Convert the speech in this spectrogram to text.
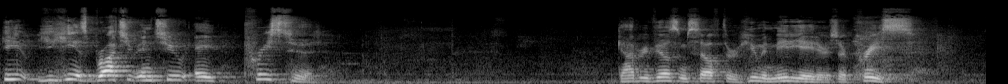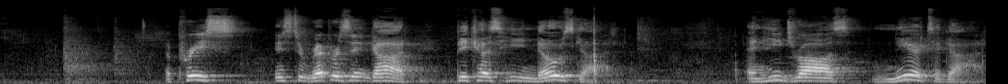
He, he has brought you into a priesthood. God reveals himself through human mediators or priests. A priest is to represent God because he knows God and he draws near to God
